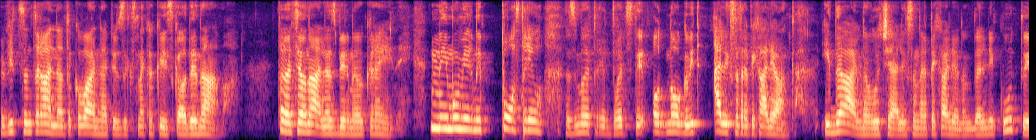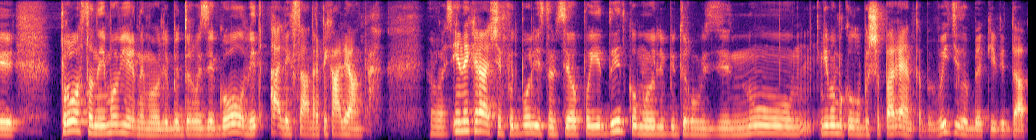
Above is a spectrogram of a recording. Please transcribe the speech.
від центрального атакувального півзахисника Київського Динамо та національна збірна України. Неймовірний постріл з метрів 21 від Олександра Піхалянка. Ідеально влучає Олександр Піхаліонок в дальній кут і просто неймовірний, мої любі друзі, гол від Олександра Піхалянка. Ось. І найкращим футболістом цього поєдинку, мої любі друзі, ну, я би Миколу би Шапаренка би виділив би, який віддав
